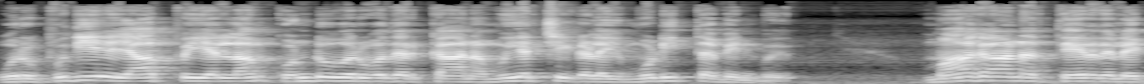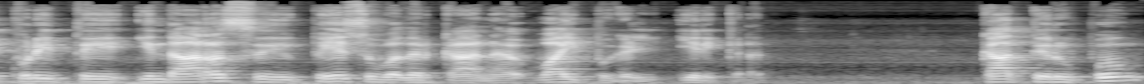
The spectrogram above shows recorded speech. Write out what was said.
ஒரு புதிய யாப்பை எல்லாம் கொண்டு வருவதற்கான முயற்சிகளை முடித்த பின்பு மாகாண தேர்தலை குறித்து இந்த அரசு பேசுவதற்கான வாய்ப்புகள் இருக்கிறது. காத்திருப்போம்.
